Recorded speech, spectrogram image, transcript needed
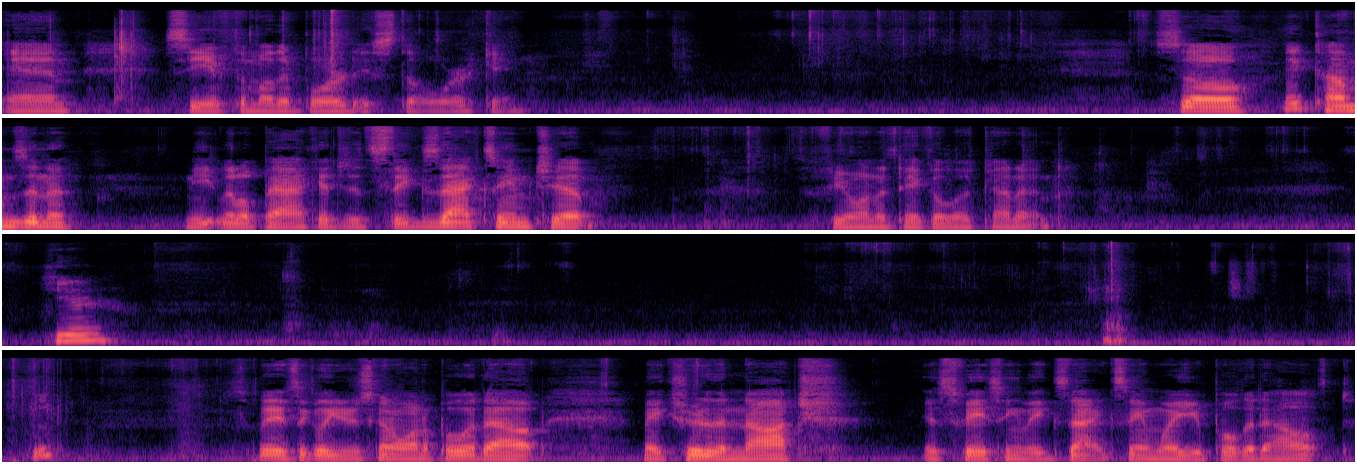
and see if the motherboard is still working. So it comes in a neat little package. It's the exact same chip. If you want to take a look at it here. So basically you're just going to want to pull it out. Make sure the notch is facing the exact same way you pulled it out.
